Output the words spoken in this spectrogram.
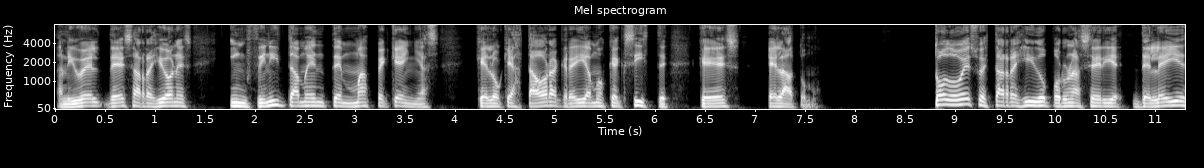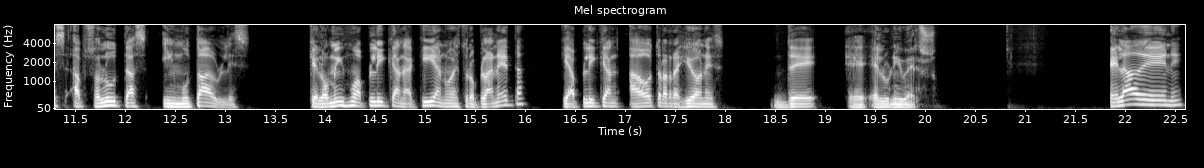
a nivel de esas regiones infinitamente más pequeñas que lo que hasta ahora creíamos que existe, que es el átomo. Todo eso está regido por una serie de leyes absolutas inmutables, que lo mismo aplican aquí a nuestro planeta que aplican a otras regiones del de, eh, universo. El ADN,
